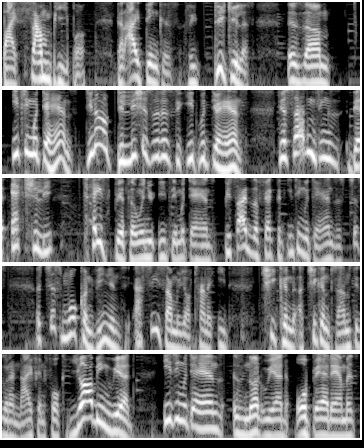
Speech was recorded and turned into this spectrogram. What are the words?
by some people that I think is ridiculous is um eating with your hands. Do you know how delicious it is to eat with your hands? There's certain things that actually taste better when you eat them with your hands. Besides the fact that eating with your hands is just it's just more convenient. I see some of y'all trying to eat chicken, a chicken drumstick with a knife and fork. You're being weird. Eating with your hands is not weird or bad habits,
